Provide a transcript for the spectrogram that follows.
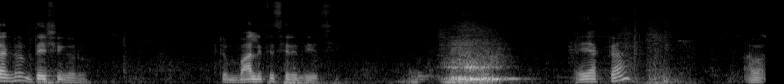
এক দেশি গরু একটু বালিতে ছেড়ে দিয়েছি। এই একটা আবার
